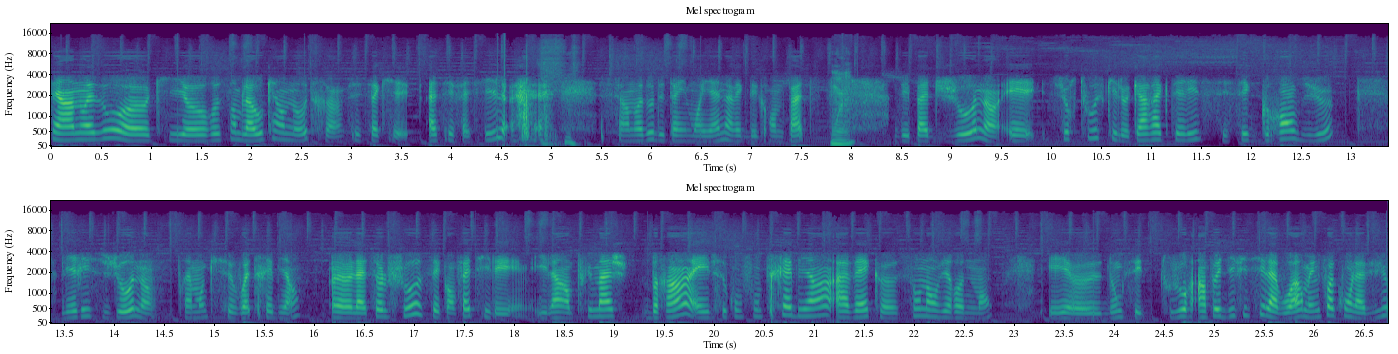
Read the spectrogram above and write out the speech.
c'est un oiseau euh, qui ressemble à aucun autre, c'est ça qui est assez facile. c'est un oiseau de taille moyenne avec des grandes pattes, Ouais. des pattes jaunes et surtout ce qui le caractérise c'est ses grands yeux, l'iris jaune, vraiment qui se voit très bien. Euh, la seule chose c'est qu'en fait il, est, il a un plumage brun et il se confond très bien avec euh, son environnement. Et euh, donc c'est toujours un peu difficile à voir, mais une fois qu'on l'a vu,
